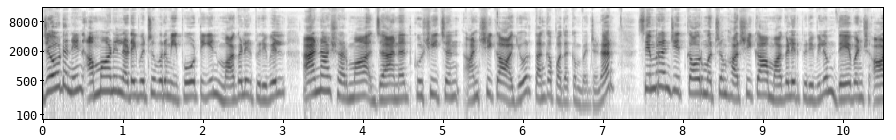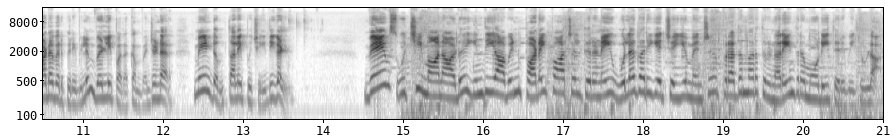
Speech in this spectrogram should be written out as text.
ஜோர்டனின் அம்மானில் நடைபெற்று வரும் இப்போட்டியின் மகளிர் பிரிவில் அன்னா சர்மா ஜானத் குஷிசந்த் அன்ஷிகா ஆகியோர் தங்கப்பதக்கம் வென்றனர். சிம்ரன்ஜித் கவுர் மற்றும் ஹர்ஷிகா மகளிர் பிரிவிலும் தேவன்ஷ் ஆடவர் பிரிவிலும் வெள்ளிப்பதக்கம் வென்றனர். மீண்டும் தலைப்புச் செய்திகள். வேவ்ஸ் உச்சி மாநாடு இந்தியாவின் படைப்பாற்றல் திறனை உலகறியச் செய்யும் என்று பிரதமர் திரு நரேந்திர மோடி தெரிவித்துள்ளார்.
